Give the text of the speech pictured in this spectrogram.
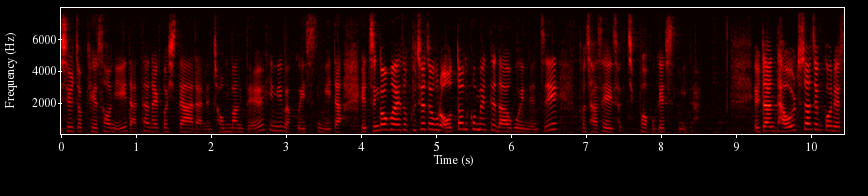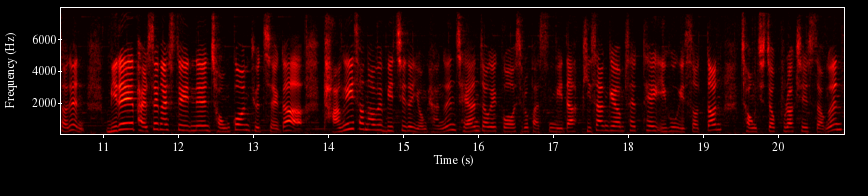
실적 개선이 나타날 것이다 라는 전망들 힘이 받고 있습니다. 예, 증거가에서 구체적으로 어떤 코멘트 나오고 있는지 더 자세히 짚어보겠습니다. 일단 다올투자증권에서는 미래에 발생할 수 있는 정권 교체가 당위 산업에 미치는 영향은 제한적일 것으로 봤습니다. 비상계엄 사태 이후 있었던 정치적 불확실성은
